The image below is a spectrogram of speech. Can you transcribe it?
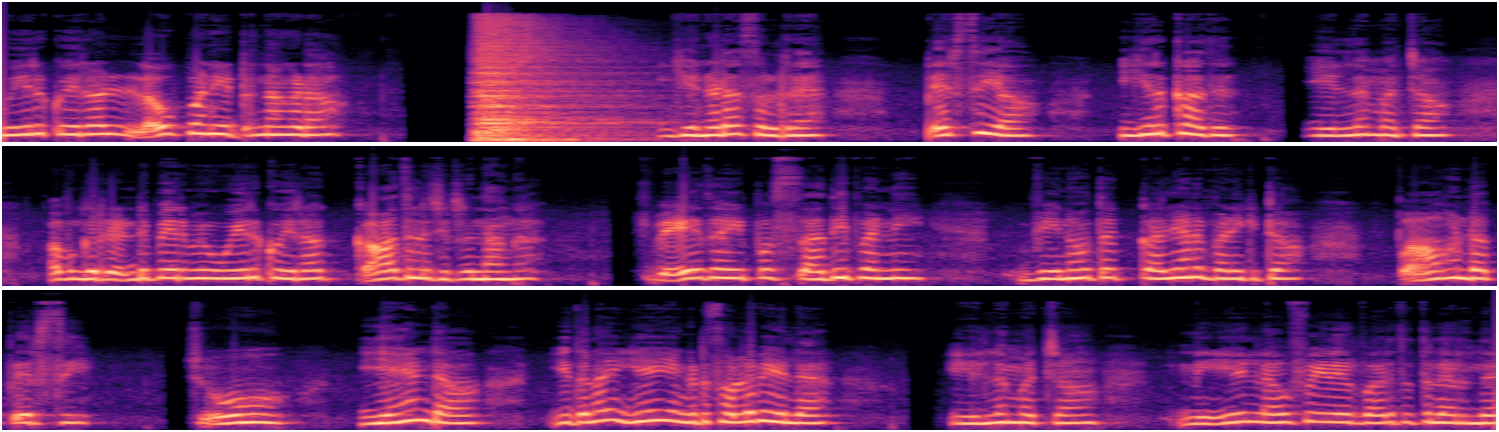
உயிருக்குயிரா லவ் பண்ணிட்டு இருந்தாங்கடா என்னடா சொல்ற? பெர்சியா இருக்காது. இல்ல மச்சான் அவங்க ரெண்டு பேருமே உயிருக்குயிரா காதலிச்சிட்டு இருந்தாங்க ஸ்வேதா இப்போ சதி பண்ணி வினோத்தை கல்யாணம் பண்ணிக்கிட்டா. பாவண்டா பெர்சி. ஜோ ஏன்டா? இதெல்லாம் ஏன் என்கிட்ட சொல்லவே இல்லை? இல்லை மச்சான் நீ ஏன் லவ் ஃபெயிலியர் வருத்தத்தில் இருந்த.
